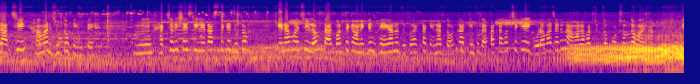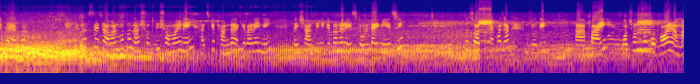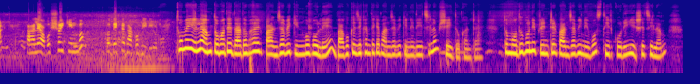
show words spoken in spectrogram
যাচ্ছি আমার জুতো কিনতে। অ্যাকচুয়ালি সেই শ্রীলেদার্স থেকে জুতো কেনা হয়েছিল, তারপর থেকে অনেক দিন হয়ে গেল জুতো একটা কেনার দরকার, কিন্তু ব্যাপারটা হচ্ছে কি, এই গোড়া বাজারে না আমার আবার জুতো পছন্দ হয় না। কিন্তু এখন শ্রীলেদার্সে যাওয়ার মতো না, সত্যি সময় নেই, আজকে ঠান্ডা একেবারেই নেই, তাই শান্তিনিকেতনের এই স্টোলটাই নিয়েছি। তো চলো দেখা যাক, যদি পাই, পছন্দ হয় আমার, তাহলে অবশ্যই কিনবো। তো দেখতে থাকো ভিডিওটা। প্রথমে এলাম তোমাদের দাদা ভাইয়ের পাঞ্জাবি কিনবো বলে। বাবুকে যেখান থেকে পাঞ্জাবি কিনে দিয়েছিলাম সেই দোকানটায়। তো মধুবনী প্রিন্টের পাঞ্জাবি নেব স্থির করেই এসেছিলাম।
